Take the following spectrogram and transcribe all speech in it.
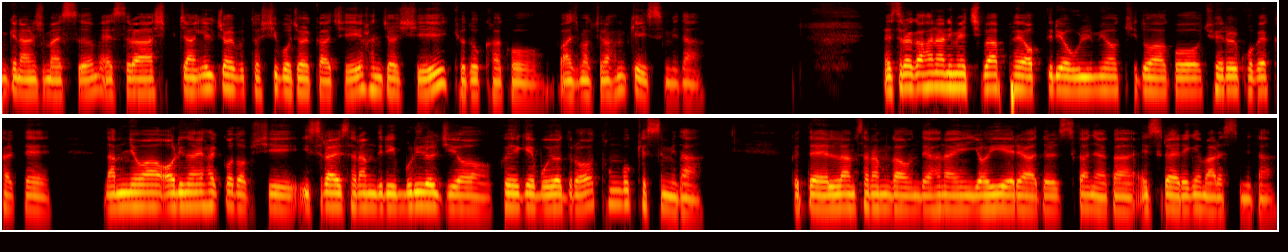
함께 나누실 말씀 에스라 10장 1절부터 15절까지 한 절씩 교독하고 마지막 절은 함께 있습니다. 에스라가 하나님의 집 앞에 엎드려 울며 기도하고 죄를 고백할 때 남녀와 어린아이 할 것 없이 이스라엘 사람들이 무리를 지어 그에게 모여들어 통곡했습니다. 그때 엘람 사람 가운데 하나인 여이엘의 아들 스가냐가 에스라엘에게 말했습니다.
